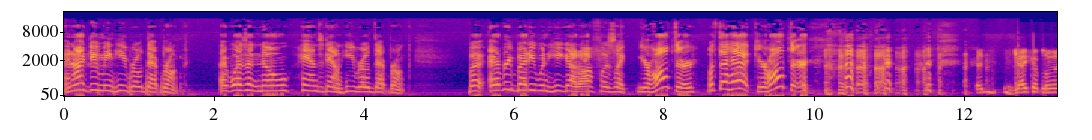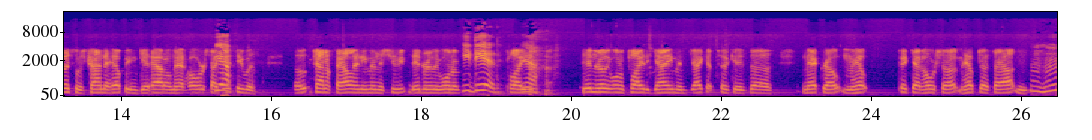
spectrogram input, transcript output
and I do mean he rode that bronc. It wasn't no hands down. He rode that bronc. But everybody, when he got off, was like, "Your halter? What the heck? Your halter?" Jacob Lewis was trying to help him get out on that horse. I Yeah. guess he was uh, kind of fouling him in the chute. Didn't really want to He did. play. Yeah. The, didn't really want to play the game. And Jacob took his uh, neck rope and helped pick that horse up and helped us out. And Mm-hmm.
